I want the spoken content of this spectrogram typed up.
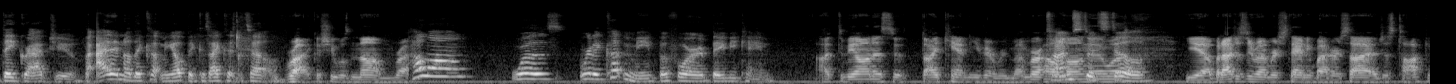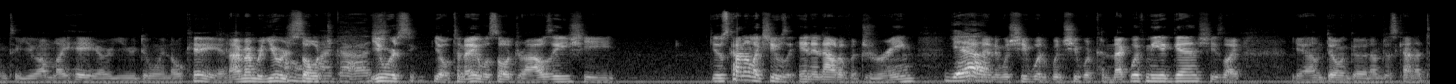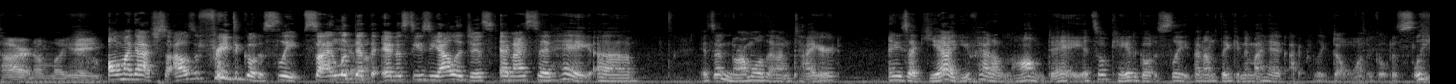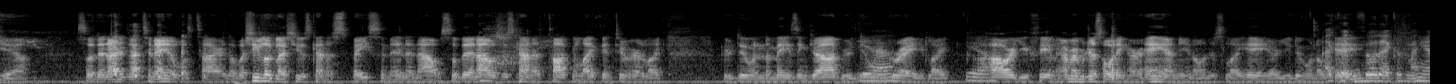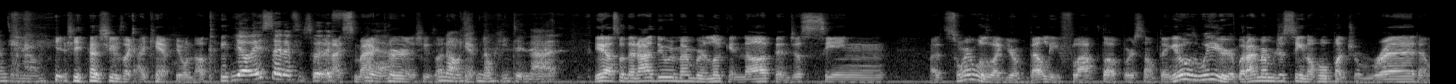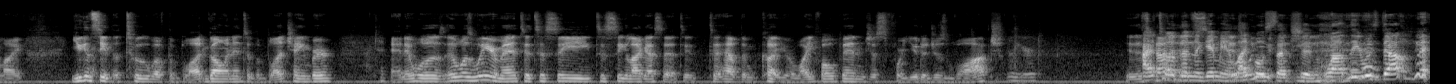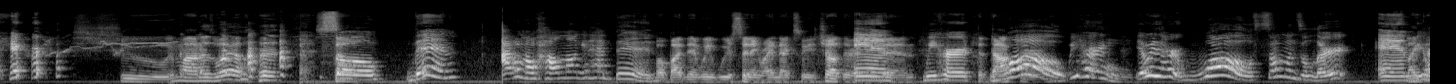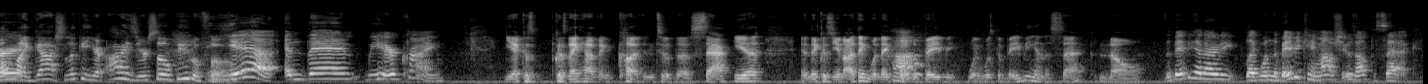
they grabbed you, but I didn't know they cut me open because I couldn't tell. Right, because she was numb. Right. How long was were they cutting me before baby came? Uh, to be honest, I can't even remember how Time long stood it was. still. Yeah, but I just remember standing by her side, just talking to you. I'm like, "Hey, are you doing okay?" And I remember you were Oh so my gosh. you were yo Tanaya was so drowsy. She it was kind of like she was in and out of a dream. Yeah. And then when she would when she would connect with me again, she's like, "Yeah, I'm doing good. I'm just kind of tired." And I'm like, "Hey, Oh my gosh! So I was afraid to go to sleep. So I looked Yeah. at the anesthesiologist and I said, "Hey, uh, is it normal that I'm tired?" And he's like, "Yeah, you've had a long day. It's okay to go to sleep." And I'm thinking in my head, I really don't want to go to sleep. yeah." So then I Tanaya was tired though, but she looked like she was kind of spacing in and out. So then I was just kind of talking life into her, like, "You're doing an amazing job. You're doing Yeah. great. Like, uh, Yeah. how are you feeling?" I remember just holding her hand, you know, just like, "Hey, are you doing okay?" I couldn't feel that because my hands are numb. yeah, she was like, "I can't feel nothing." Yo, they said if So if, then I smacked yeah. her, and she was like, no, no, he did not. Yeah, so then I do remember looking up and just seeing. I swear it was like your belly flapped up or something. It was weird, but I remember just seeing a whole bunch of red and like you can see the tube of the blood going into the blood chamber, and it was it was weird, man. To to see to see like I said to to have them cut your wife open just for you to just watch. Weird. It's I kinda- told them to give me a weird. liposuction while they was down there. Shoot, it might as well. so then I don't know how long it had been. but by then we, we were sitting right next to each other, and and then we heard the doctor- whoa we heard Whoa. yeah we heard whoa someone's alert and like, we heard oh my gosh, look at your eyes, you're so beautiful. yeah and then we hear crying Yeah, because because they haven't cut into the sack yet, and then because you know I think when they pulled Huh? the baby, wait, was the baby in the sack? No. the baby had already like when the baby came out she was out the sack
